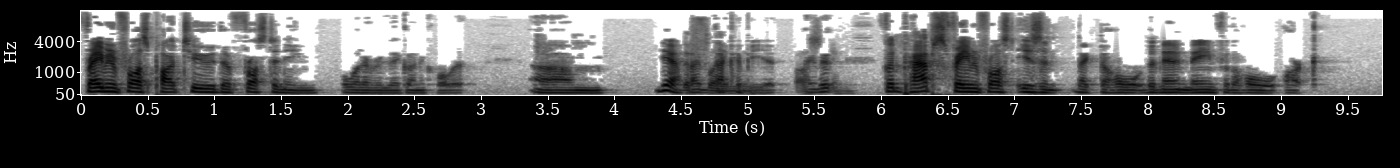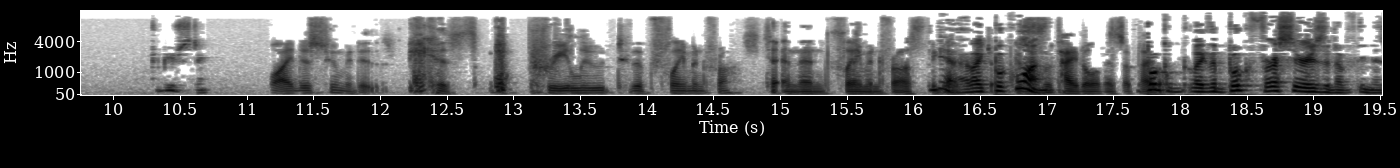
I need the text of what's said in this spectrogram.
Flame and Frost Part Two, the Frostening or whatever they're going to call it. Um, yeah, that, that could be it. Like, but perhaps Flame and Frost isn't like the whole the name for the whole arc. Could be interesting. Well, I'd assume it is because prelude to the Flame and Frost, and then Flame and Frost. Yeah, together, like book one. The title and subtitle. Book like the book first series in a in a,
